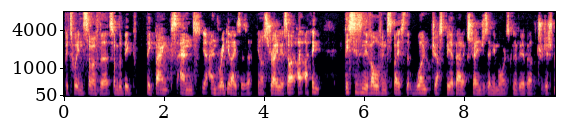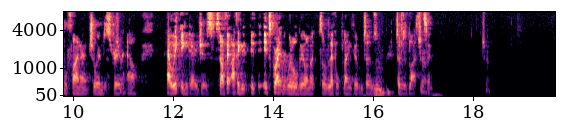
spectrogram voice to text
between some of the some of the big big banks and yeah, and regulators in Australia. So I, I think this is an evolving space that won't just be about exchanges anymore. It's going to be about the traditional financial industry sure. and how how it engages. So I think I think it, it's great that we'll all be on a sort of level playing field in terms of in terms of licensing. Sure.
